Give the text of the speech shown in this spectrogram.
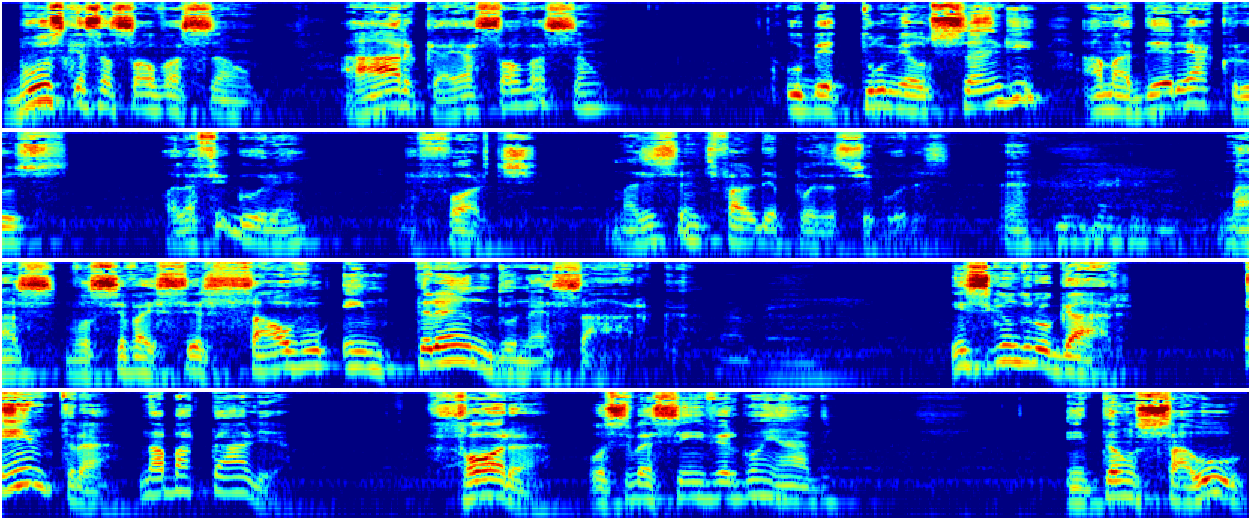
Busca essa salvação. A arca é a salvação. O betume é o sangue, a madeira é a cruz. Olha a figura, hein? É forte. Mas isso a gente fala depois das figuras. Né? Mas você vai ser salvo entrando nessa arca. Em segundo lugar, entra na batalha. Fora, você vai ser envergonhado. Então Saul,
